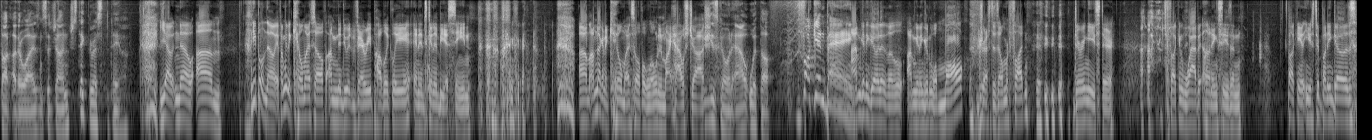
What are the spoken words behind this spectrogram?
thought otherwise, and said, "John, just take the rest of the day off." Yo, no. Um, people know if I'm going to kill myself, I'm going to do it very publicly, and it's going to be a scene. um, I'm not going to kill myself alone in my house, Josh. He's going out with a fucking bang. I'm gonna go to the. I'm gonna go to a mall dressed as Elmer Fudd during Easter. It's fucking wabbit hunting season. Fucking Easter bunny goes.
